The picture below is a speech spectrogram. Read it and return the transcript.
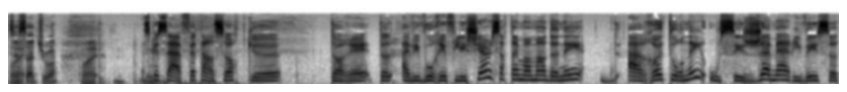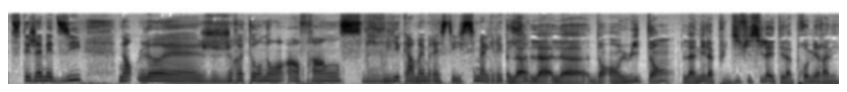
c'est Ouais. ça, tu vois. Ouais. Est-ce que ça a fait en sorte que t'as- Avez-vous réfléchi à un certain moment donné à retourner ou c'est jamais arrivé ça? Tu t'es jamais dit, non, là, euh, je retourne en France. Vous vouliez quand même rester ici malgré tout La, ça. la, la- dans, en 8 ans, l'année la plus difficile a été la première année.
